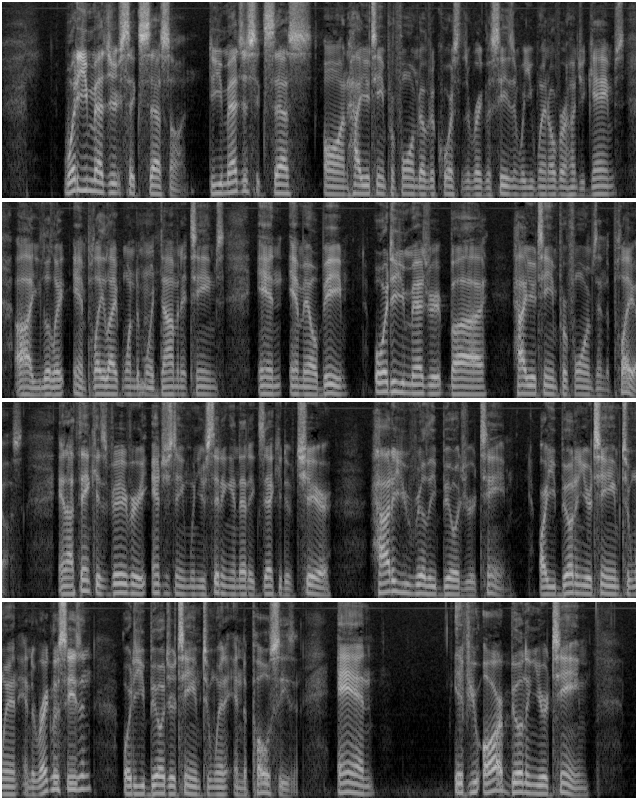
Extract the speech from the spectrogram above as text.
what do you measure success on? Do you measure success on how your team performed over the course of the regular season, where you win over 100 games, uh, you look like and play like one of the more dominant teams in MLB, or do you measure it by how your team performs in the playoffs? And I think it's very, very interesting when you're sitting in that executive chair. How do you really build your team? Are you building your team to win in the regular season, or do you build your team to win in the postseason? And if you are building your team,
